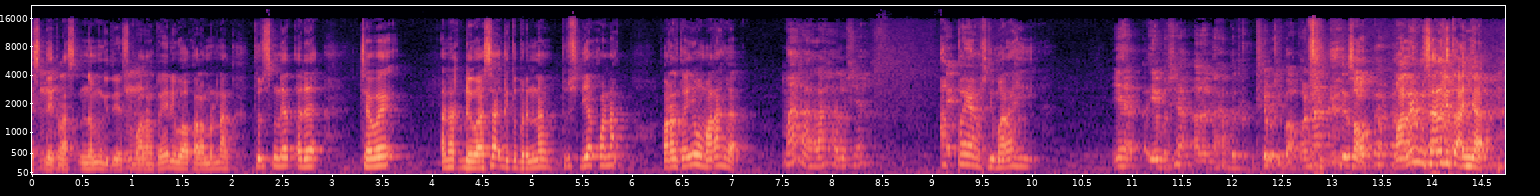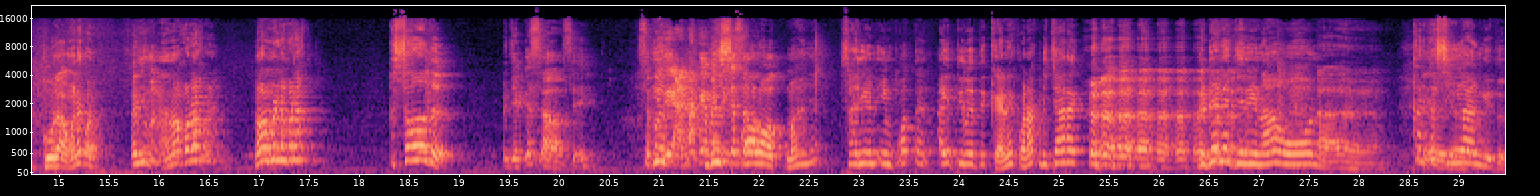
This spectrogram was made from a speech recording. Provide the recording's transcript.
SD, Hmm. kelas 6 gitu ya, sama orang tuanya dibawa ke kolam renang. Terus ngeliat ada cewek anak dewasa gitu berenang, terus dia konak, orang tuanya mau marah nggak? Marah lah harusnya. Apa yang harus dimarahi? Ya, ya maksudnya eh, nah bet- dibawa konak gitu. Sok, mana misalnya ditanya, kurang mana konak? Ini mana konak konak? Mana mana konak? Kesel deh. Dia kesal sih. Sebagai Ya, anak yang pasti kesal. kolot mahnya sarian impoten. Ai tileutik keneh konak dicarek. Gede nih jadi naon. Eh, Kan Iya, kasihan benar. gitu.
